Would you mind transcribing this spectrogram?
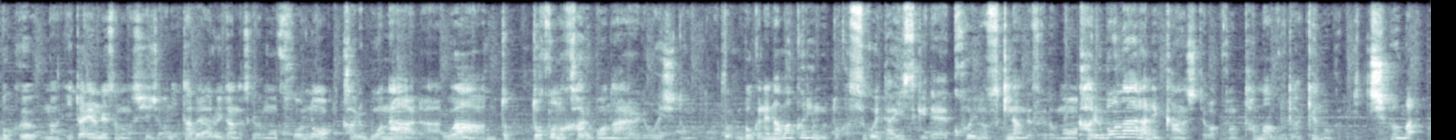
僕、まあ、イタリアンレストランも非常に食べ歩いたんですけどもこのカルボナーラは本当どこのカルボナーラより美味しいと思ってます。僕ね生クリームとかすごい大好きで濃いの好きなんですけどもカルボナーラに関してはこの卵だけのが一番うまい。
